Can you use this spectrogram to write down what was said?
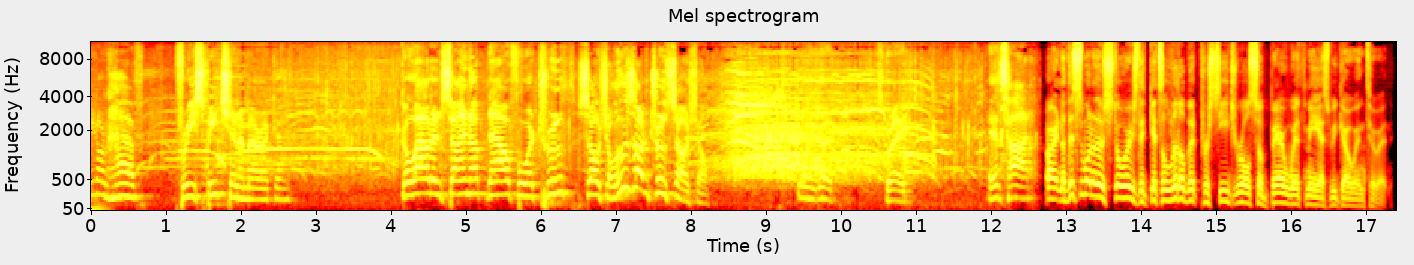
We don't have free speech in America. Go out and sign up now for Truth Social. Who's on Truth Social? Doing good. It's great. It's hot. All right, now this is one of those stories that gets a little bit procedural, so bear with me as we go into it.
